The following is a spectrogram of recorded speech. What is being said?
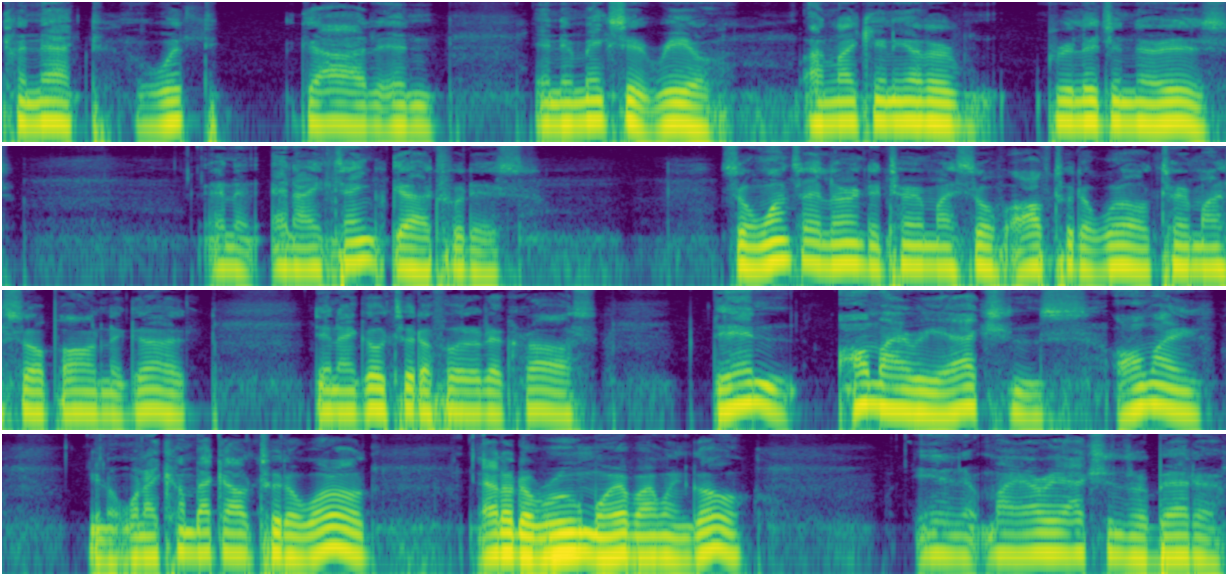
connect with God and and it makes it real, unlike any other religion there is, and and I thank God for this. So once I learn to turn myself off to the world, turn myself on to God, then I go to the foot of the cross. Then all my reactions, all my, you know, when I come back out to the world, out of the room, wherever I want to go, and my reactions are better.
